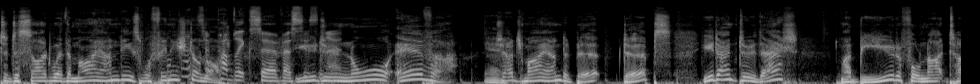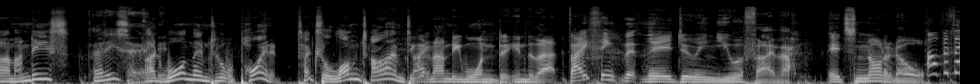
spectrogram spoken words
to decide whether my undies were finished That's or a not? public service, You isn't do it? nor ever judge my under derp, derps. You don't do that. My beautiful nighttime undies. That is it. I'd worn them to a point. It takes a long time to get an undie worn to- into that. They think that they're doing you a favour. It's not at all. Oh, but they are.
